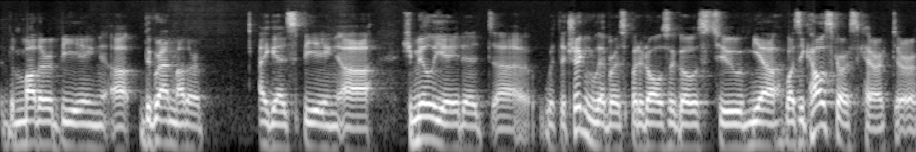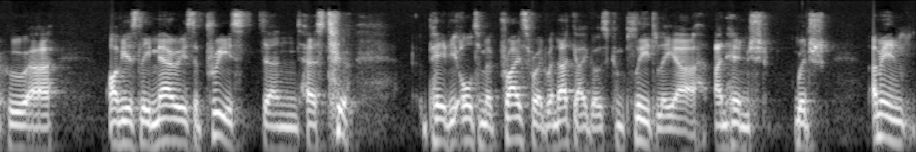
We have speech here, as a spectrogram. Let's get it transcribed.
the mother being, uh, the grandmother I guess, being uh, humiliated uh, with the chicken livers, but it also goes to Mia Wasikowska's character, who uh, obviously marries a priest and has to pay the ultimate price for it when that guy goes completely uh, unhinged. Which, I mean,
